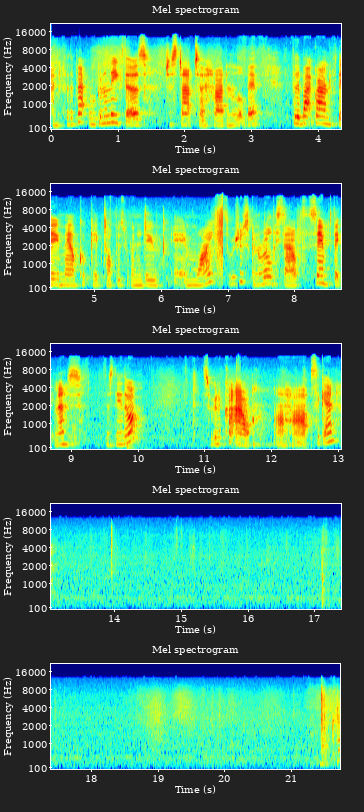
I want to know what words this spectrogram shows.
And for the back, we're going to leave those to start to harden a little bit. For the background of the male cupcake toppers, we're going to do it in white. So we're just going to roll this out, the same thickness as the other one. So we're going to cut out our hearts again. Okay.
